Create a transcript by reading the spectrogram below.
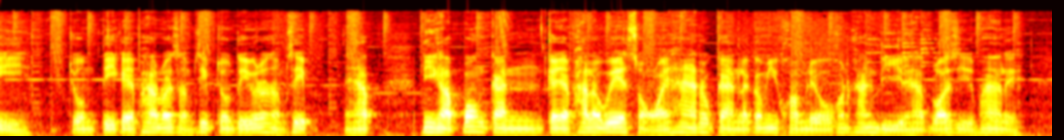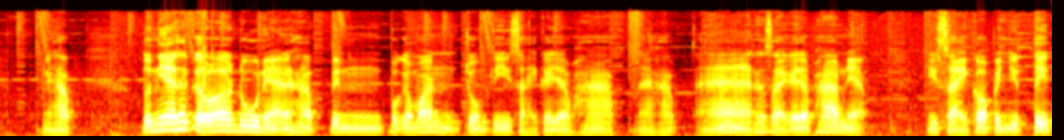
154 โจมตีกายภาพ 130 โจมตี130 นะครับ นี่ครับป้องกันกายภาพและเวท205 เท่ากัน แล้วก็มีความเร็วค่อนข้างดีนะครับ 145 เลยนะครับตัวนี้ถ้าเกิดว่าเราดูเนี่ยนะครับเป็นโปเกมอนโจมตีสายกายภาพนะครับอ่าถ้าสายกายภาพเนี่ยนิสัยก็เป็นยึดติด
